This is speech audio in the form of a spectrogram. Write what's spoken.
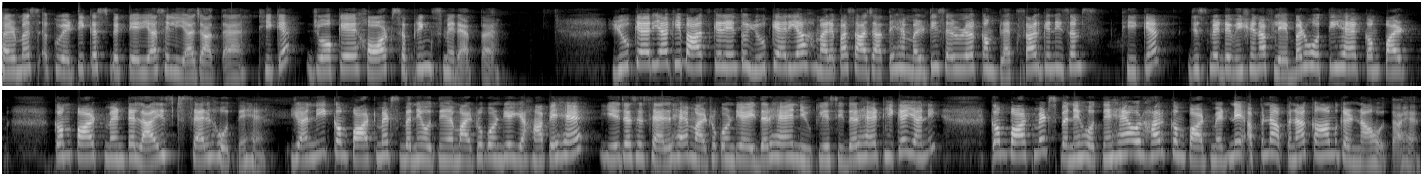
थर्मस एक्वेटिकस बैक्टीरिया से लिया जाता है, ठीक है? जो कि हॉट स्प्रिंग्स में रहता है। यूकैरिया की बात करें तो यूकैरिया हमारे पास आ जाते हैं मल्टी सेलुलर कम्प्लेक्स ऑर्गेनिजम्स ठीक है? जिसमें डिवीज़न ऑफ़ लेबर होती है कंपार्ट कंपार्टमेंटलाइज्ड सेल होते हैं। यानी कंपार्टमेंट्स बने होते हैं। माइट्रोकॉन्ड्रिया यहाँ पे है, ये जैसे सेल है माइट्रोकॉन्ड्रिया इधर है न्यूक्लियस इधर है, ठीक है? यानी कंपार्टमेंट्स बने होते हैं और हर कंपार्टमेंट ने अपना अपना काम करना होता है।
